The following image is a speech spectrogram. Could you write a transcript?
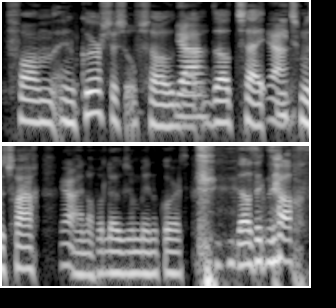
van een cursus of zo. Ja. Dat, dat zij Ja. iets moest vragen. Ja. Ja. nog wat leuks doen binnenkort. dat ik dacht,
